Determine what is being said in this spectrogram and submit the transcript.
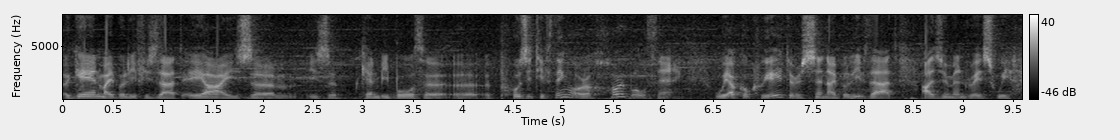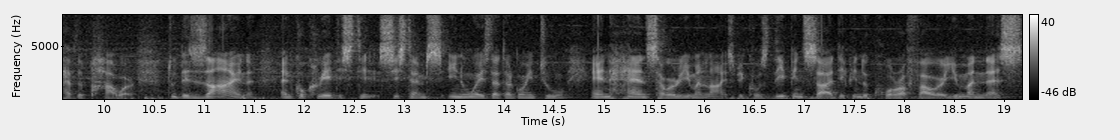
again, my belief is that AI is, um, is a, can be both a, a, a, positive thing or a horrible thing. We are co-creators, and I believe that as human race, we have the power to design and co-create these systems in ways that are going to enhance our human lives. Because deep inside, deep in the core of our humanness,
